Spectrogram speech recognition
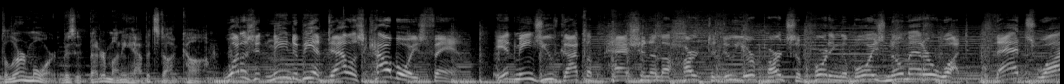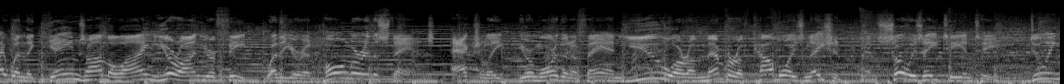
To learn more, visit BetterMoneyHabits.com. What does it mean to be a Dallas Cowboys fan? It means you've got the passion and the heart to do your part supporting the boys no matter what. That's why when the game's on the line, you're on your feet, whether you're at home or in the stands. Actually, you're more than a fan. You are a member of Cowboys Nation, and is AT&T, doing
